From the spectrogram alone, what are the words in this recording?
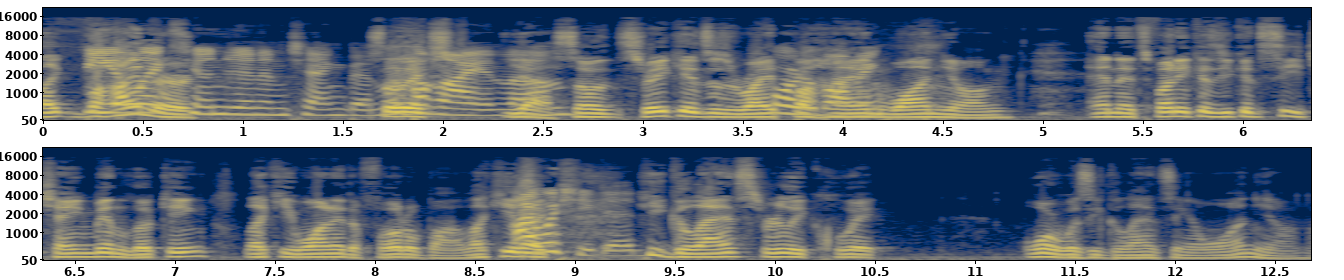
like behind Felix, her." Hyunjin, and Changbin So were behind them. yeah, so Stray Kids is right behind bombing. Wonyoung, and it's funny because you could see Changbin looking like he wanted a photo bomb. Like he, I wish he did. He glanced really quick, or was he glancing at Wonyoung?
